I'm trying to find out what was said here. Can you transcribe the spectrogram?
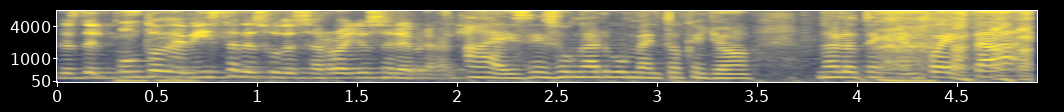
desde el punto de vista de su desarrollo cerebral. Ah, ese es un argumento que yo no lo tenía en cuenta.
